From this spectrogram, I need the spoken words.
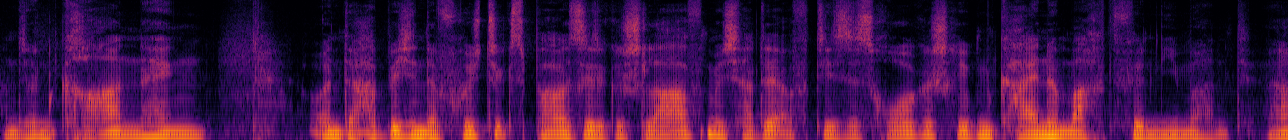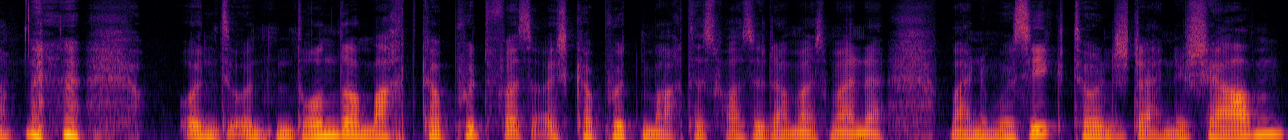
an so einen Kran hängen. Und da habe ich in der Frühstückspause geschlafen. Ich hatte auf dieses Rohr geschrieben, keine Macht für niemand. Ja? Und unten drunter macht kaputt, was euch kaputt macht. Das war so damals meine, meine Musik, Tonsteine Scherben.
